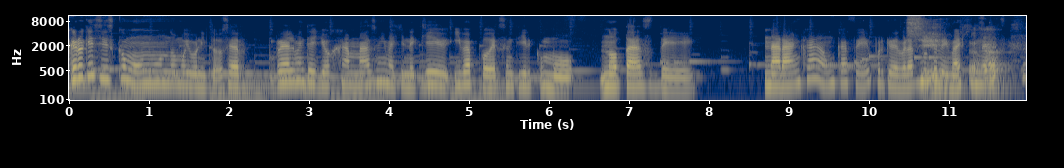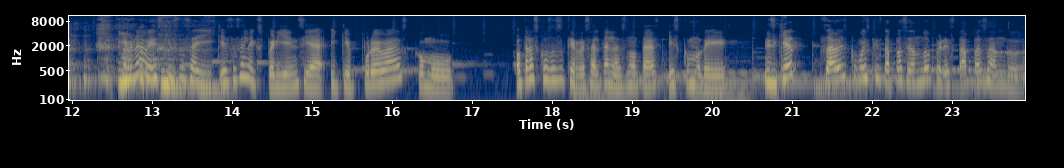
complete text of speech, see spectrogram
Creo que sí es como un mundo muy bonito. O sea, realmente yo jamás me imaginé que iba a poder sentir como notas de naranja a un café, porque de verdad no te lo imaginas. Y una vez que estás ahí, que estás en la experiencia y que pruebas como otras cosas que resaltan las notas, es como de, ni siquiera sabes cómo es que está pasando, pero está pasando.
